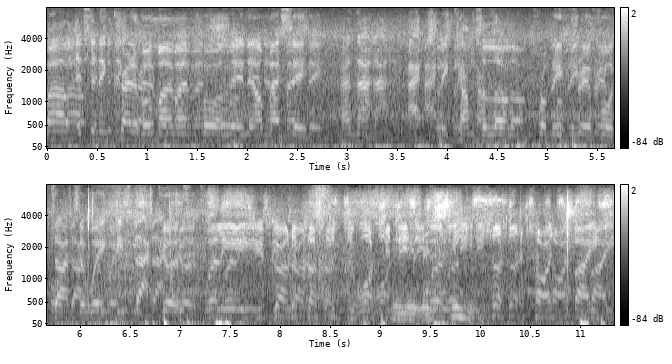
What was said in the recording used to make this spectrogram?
Well, it's an incredible moment for Lionel Messi, and that actually comes along probably three or four times a week. He's that good. Well, he is. He's grown accustomed to watching Really this. Messi. Working in such a tight space,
